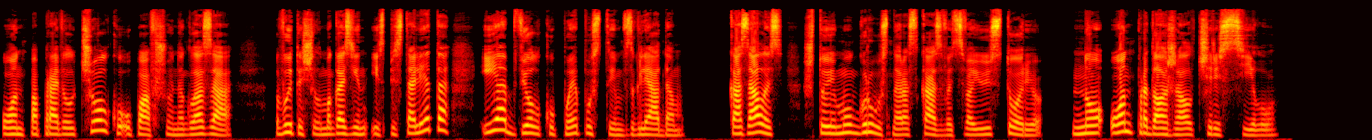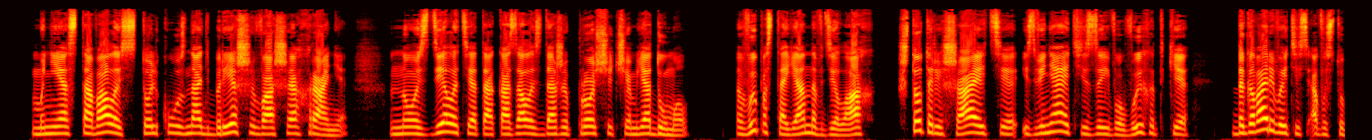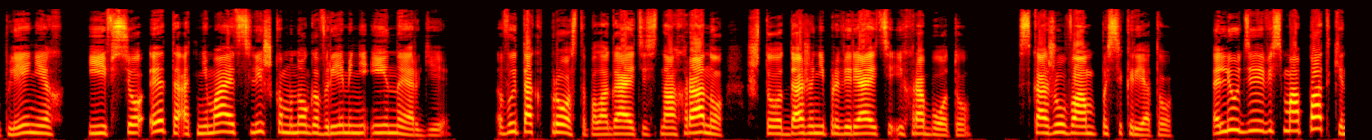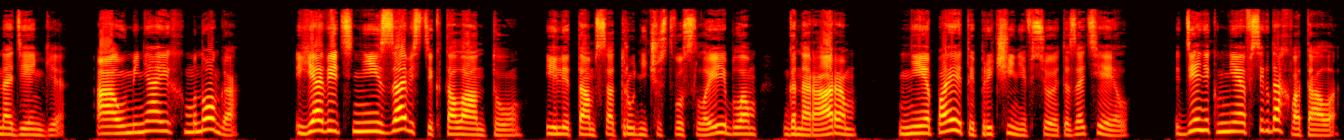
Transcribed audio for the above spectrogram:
Он поправил челку, упавшую на глаза, вытащил магазин из пистолета и обвел купе пустым взглядом. Казалось, что ему грустно рассказывать свою историю, но он продолжал через силу. «Мне оставалось только узнать бреши в вашей охране, но сделать это оказалось даже проще, чем я думал. Вы постоянно в делах, что-то решаете, извиняетесь за его выходки, договариваетесь о выступлениях, и все это отнимает слишком много времени и энергии. Вы так просто полагаетесь на охрану, что даже не проверяете их работу. Скажу вам по секрету. Люди весьма падки на деньги, а у меня их много. Я ведь не из зависти к таланту или там сотрудничеству с лейблом, гонораром. Не по этой причине все это затеял. Денег мне всегда хватало.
